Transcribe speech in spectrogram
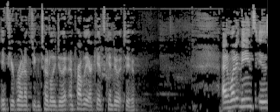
If you're grown ups, you can totally do it, and probably our kids can do it too. And what it means is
